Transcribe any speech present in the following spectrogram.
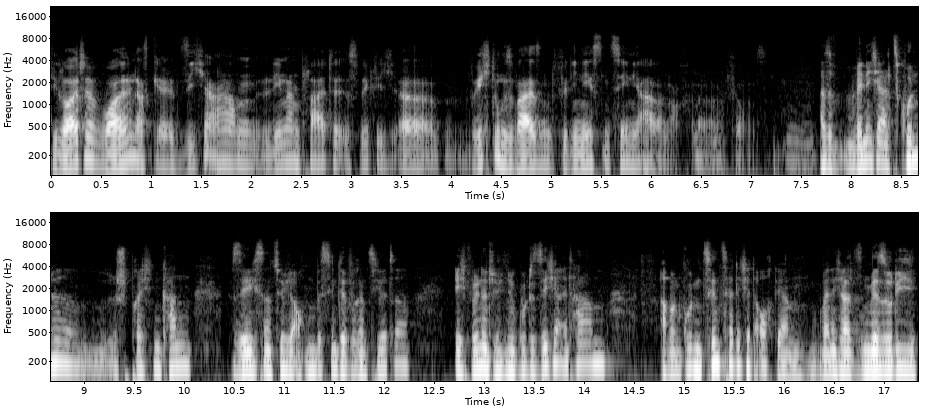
Die Leute wollen das Geld sicher haben. Lehman-Pleite ist wirklich äh, richtungsweisend für die nächsten zehn Jahre noch äh, für uns. Also wenn ich als Kunde sprechen kann, sehe ich es natürlich auch ein bisschen differenzierter ich will natürlich eine gute Sicherheit haben, aber einen guten Zins hätte ich halt auch gern. Wenn ich halt mir so die,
